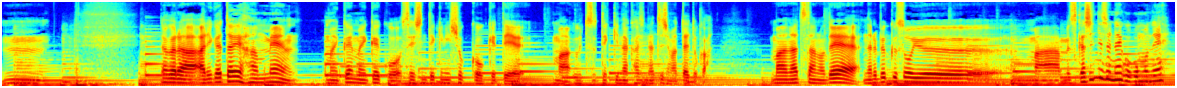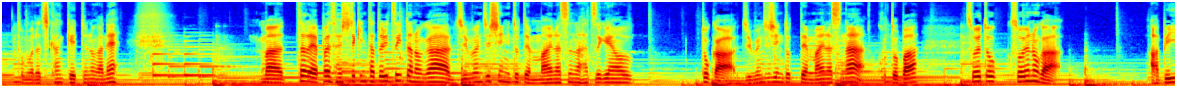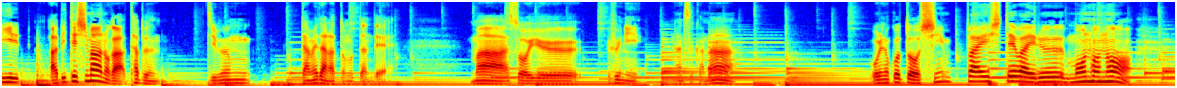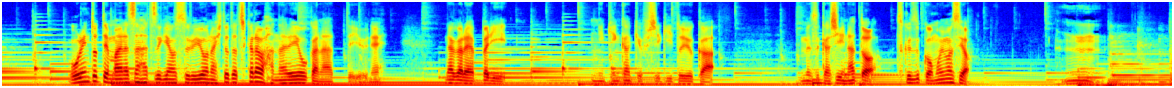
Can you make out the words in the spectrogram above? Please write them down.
うん。だからありがたい反面毎回毎回こう精神的にショックを受けてまあうつ的な感じになってしまったりとかまあなってたのでなるべくそういうまあ難しいんですよねここもね。友達関係っていうのがね。まあただやっぱり最終的にたどり着いたのが自分自身にとってマイナスな発言をとか自分自身にとってマイナスな言葉そういうとそういうのが浴び浴びてしまうのが多分自分ダメだなと思ったんでまあそういうふうになんつうかな。俺のことを心配してはいるものの俺にとってマイナスな発言をするような人たちからは離れようかなっていうね。だからやっぱり人間関係不思議というか難しいなとつくづく思いますよ。うん。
